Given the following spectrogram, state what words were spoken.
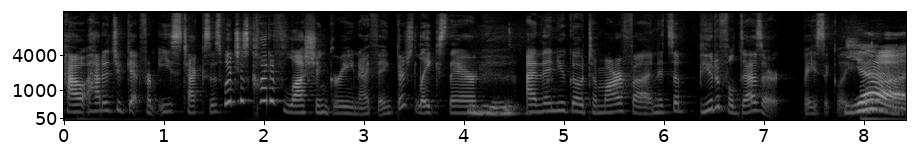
how how did you get from East Texas, which is kind of lush and green? I think there's lakes there, mm-hmm. and then you go to Marfa, and it's a beautiful desert, basically. Yeah,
